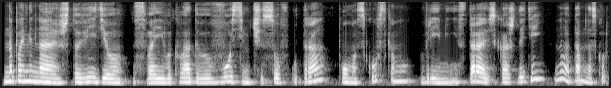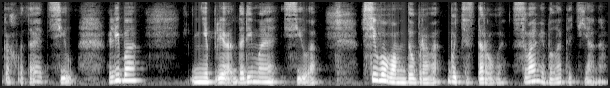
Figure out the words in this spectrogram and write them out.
Напоминаю, что видео свои выкладываю в 8 часов утра по московскому времени. Стараюсь каждый день, ну а там насколько хватает сил. Либо непреодолимая сила. Всего вам доброго, будьте здоровы. С вами была Татьяна.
